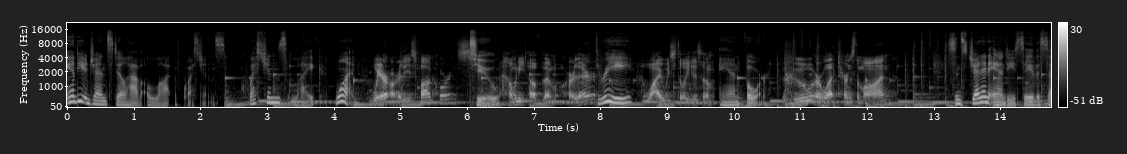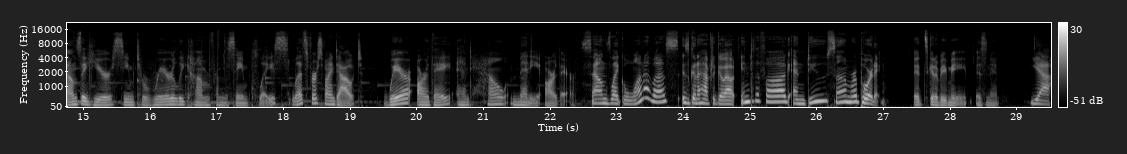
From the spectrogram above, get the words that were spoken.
Andy and Jen still have a lot of questions. Questions like one, Where are these foghorns? Two, How many of them are there? Three, Why we still use them? And four, Who or what turns them on? Since Jen and Andy say the sounds they hear seem to rarely come from the same place, let's first find out where are they and how many are there? Sounds like one of us is going to have to go out into the fog and do some reporting. It's going to be me, isn't it? Yeah,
